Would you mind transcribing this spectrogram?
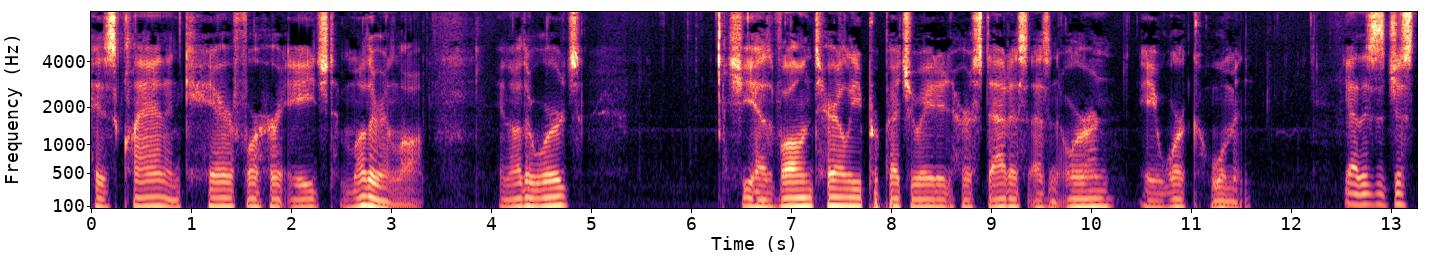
his clan and care for her aged mother in law. In other words, she has voluntarily perpetuated her status as an Oran, a work woman. Yeah, this is just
